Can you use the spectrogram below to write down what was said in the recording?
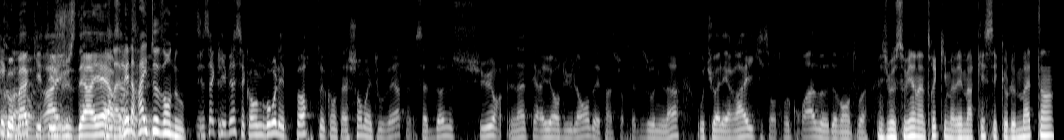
Vekoma qui était rail. juste derrière. on avait le rail devant nous. C'est ça qui est bien, c'est qu'en gros, les portes, quand ta chambre est ouverte, ça te donne sur l'intérieur du land, enfin sur cette zone-là, où tu as les rails qui s'entrecroisent euh, devant toi. Je me souviens d'un truc qui m'avait marqué, c'est que le matin,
